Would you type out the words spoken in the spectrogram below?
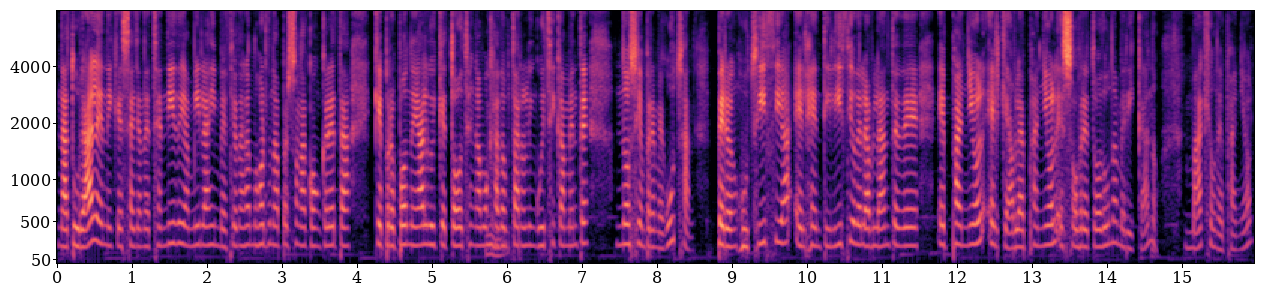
naturales ni que se hayan extendido y a mí las invenciones a lo mejor de una persona concreta que propone algo y que todos tengamos que adoptarlo lingüísticamente no siempre me gustan, pero en justicia el gentilicio del hablante de español, el que habla español es sobre todo un americano más que un español.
